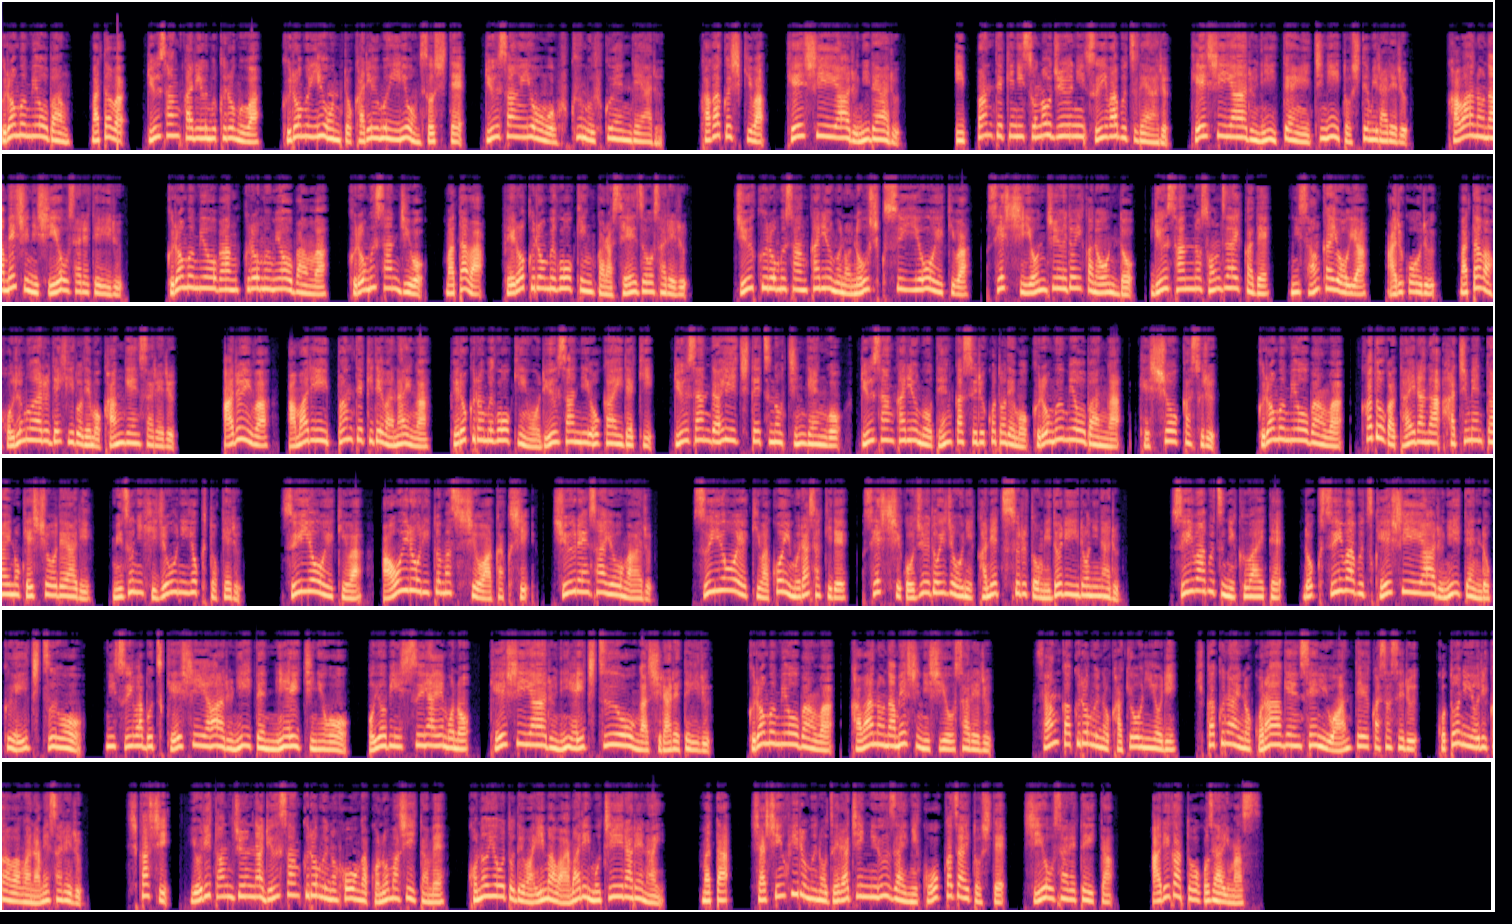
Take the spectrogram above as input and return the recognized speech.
クロム明板、または硫酸カリウムクロムは、クロムイオンとカリウムイオンそして硫酸イオンを含む復塩である。化学式は KCR2 である。一般的にその12水和物である KCR2.12 として見られる。川のなめしに使用されている。クロム明板クロム明板はクロム酸ジオ、またはフェロクロム合金から製造される。重クロム酸カリウムの濃縮水溶液は摂氏40度以下の温度、硫酸の存在下で、二酸化硫やアルコール、またはホルムアルデヒドでも還元される。あるいは、あまり一般的ではないが、フェロクロム合金を硫酸に溶解でき、硫酸第一鉄の沈殿後、硫酸カリウムを添加することでもクロム明板が結晶化する。クロム明板は角が平らな八面体の結晶であり、水に非常によく溶ける。水溶液は青色リトマス紙を赤くし、修練作用がある。水溶液は濃い紫で、摂氏50度以上に加熱すると緑色になる。水和物に加えて、6水和物 KCR2.6H2O、2水和物 KCR2.2H2O、および一水和え物 KCR2H2O が知られている。クロム明板は川のなめしに使用される。酸化クロムの加強により皮革内のコラーゲン繊維を安定化させることにより皮が舐めされる。しかし、より単純な硫酸クロムの方が好ましいため、この用途では今はあまり用いられない。また、写真フィルムのゼラチン乳剤に硬化剤として使用されていた。ありがとうございます。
